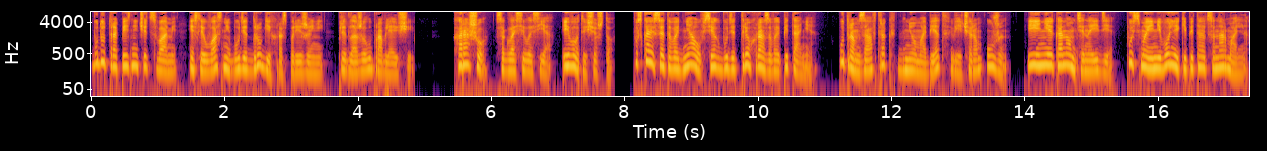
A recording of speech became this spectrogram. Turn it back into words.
будут трапезничать с вами, если у вас не будет других распоряжений», — предложил управляющий. «Хорошо», — согласилась я. «И вот еще что. Пускай с этого дня у всех будет трехразовое питание. Утром завтрак, днем обед, вечером ужин. И не экономьте на еде, пусть мои невольники питаются нормально.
